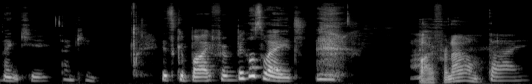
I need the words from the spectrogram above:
thank you Thank you. it's goodbye from Biggleswade Bye for now. bye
